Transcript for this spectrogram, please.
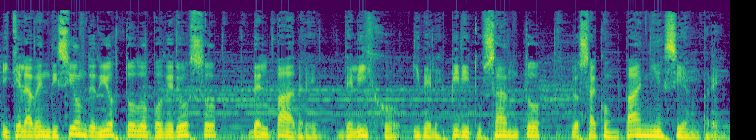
Y que la bendición de Dios Todopoderoso, del Padre, del Hijo y del Espíritu Santo los acompañe siempre.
